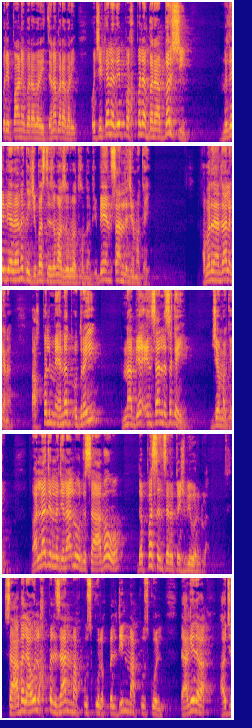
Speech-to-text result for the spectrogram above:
پرې پانه برابرې تنه برابرې او چې کله دې په خپل برابر شي نو دې بیا نه کوي چې بس ته زما ضرورت ختم شي بیا انسان لجمه کوي خبر نه ده لګنه خپل مهنت ادري نه بیا انسان لسه کوي جمع کوي الله جل جلاله د صحابه د فصل سره تشبیه ورکړه صحابه الاول خپل ځان محفوظ کول خپل دین محفوظ کول داګه دا او چې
